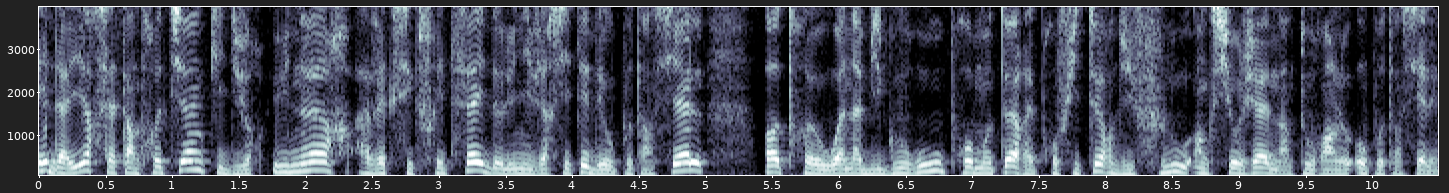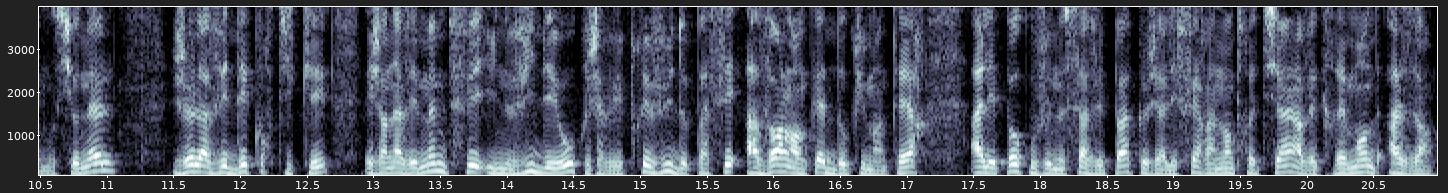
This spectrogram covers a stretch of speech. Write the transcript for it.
Et d'ailleurs, cet entretien qui dure une heure avec Siegfried Sey de l'Université des Hauts Potentiels, autre wannabe gourou, promoteur et profiteur du flou anxiogène entourant le haut potentiel émotionnel, je l'avais décortiqué et j'en avais même fait une vidéo que j'avais prévu de passer avant l'enquête documentaire, à l'époque où je ne savais pas que j'allais faire un entretien avec Raymond Hazan.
